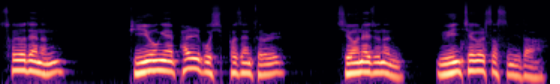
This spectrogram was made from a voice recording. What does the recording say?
소요되는 비용의 8, 90%를 지원해주는 유인책을 썼습니다.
